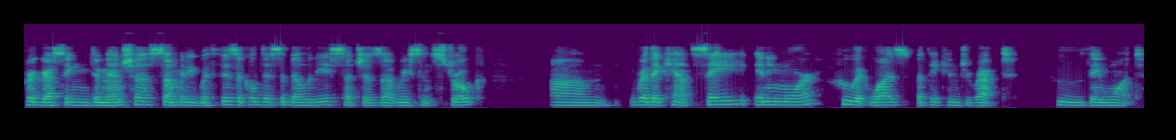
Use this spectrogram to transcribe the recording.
progressing dementia, somebody with physical disabilities such as a recent stroke, um, where they can't say anymore who it was, but they can direct who they want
